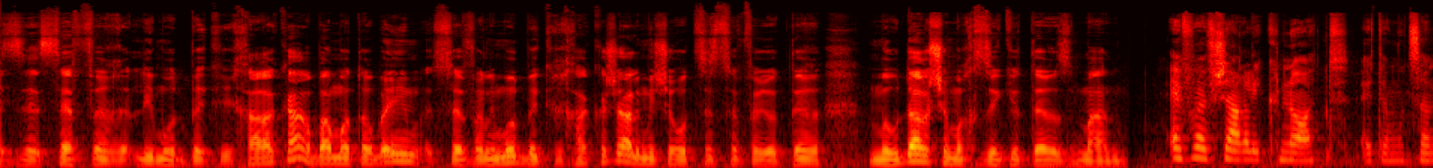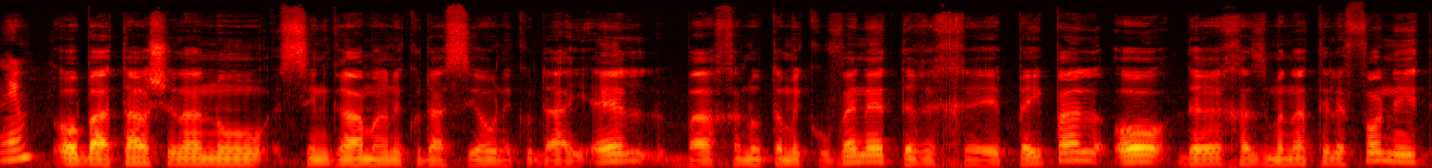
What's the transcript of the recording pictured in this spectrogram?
זה ספר לימוד בכריכה רכה, 440 ספר לימוד בכריכה קשה, למי שרוצה ספר יותר מהודר שמחזיק יותר זמן. איפה אפשר לקנות את המוצרים? או באתר שלנו singrammer.co.il, בחנות המקוונת, דרך פייפל, אה, או דרך הזמנה טלפונית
